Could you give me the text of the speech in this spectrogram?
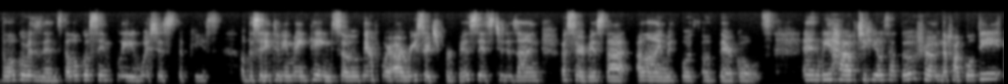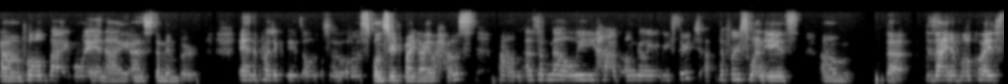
the local residents, the local simply wishes the peace of the city to be maintained. So therefore our research purpose is to design a service that align with both of their goals. And we have Chihiro Sato from the faculty, um, followed by Moe and I as the member. And the project is also sponsored by Daiwa House. Um, as of now, we have ongoing research. Uh, the first one is um, the design of localized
